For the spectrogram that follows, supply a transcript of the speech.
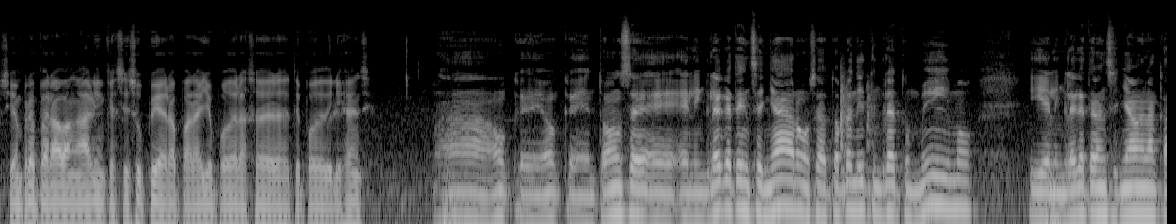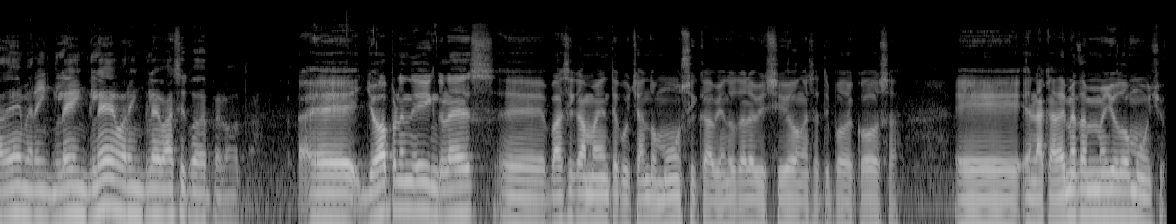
siempre esperaban a alguien que sí supiera para ellos poder hacer ese tipo de diligencia Ah, ok, ok. Entonces, eh, el inglés que te enseñaron, o sea, tú aprendiste inglés tú mismo y el inglés que te enseñaban en la academia era inglés, inglés o era inglés básico de pelota. Eh, yo aprendí inglés eh, básicamente escuchando música, viendo televisión, ese tipo de cosas. Eh, en la academia también me ayudó mucho,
